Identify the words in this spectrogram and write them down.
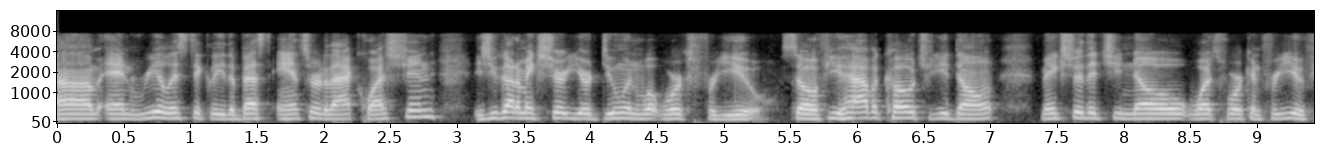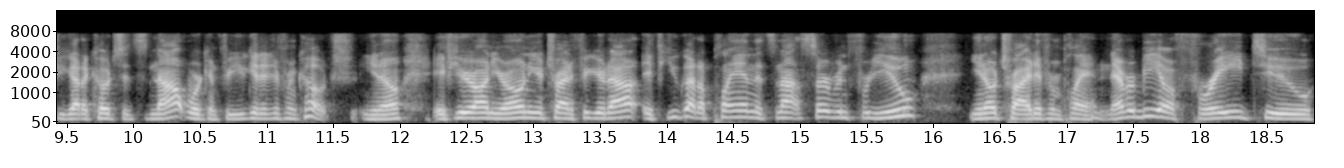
um, and realistically, the best answer to that question is you got to make sure you're doing what works for you. So if you have a coach or you don't, make sure that you know what's working for you. If you got a coach that's not working for you, get a different coach. You know, if you're on your own and you're trying to figure it out, if you got a plan that's not serving for you, you know, try a different plan. Never be afraid to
